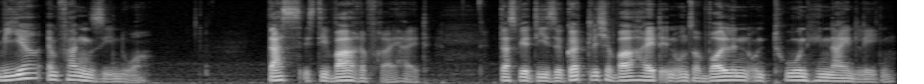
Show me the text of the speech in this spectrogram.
Wir empfangen sie nur. Das ist die wahre Freiheit, dass wir diese göttliche Wahrheit in unser Wollen und Tun hineinlegen.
